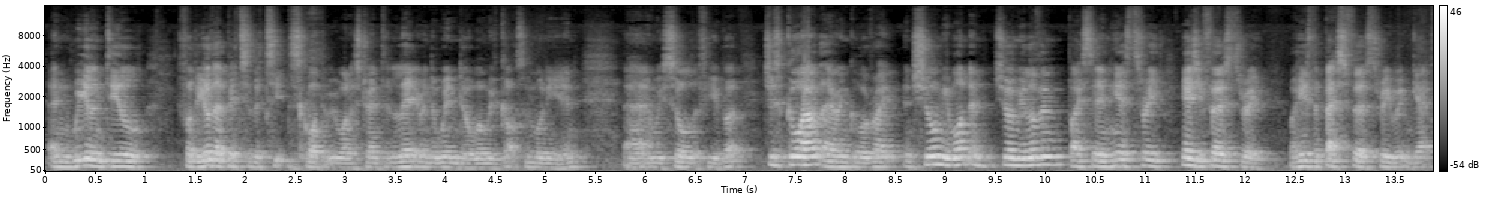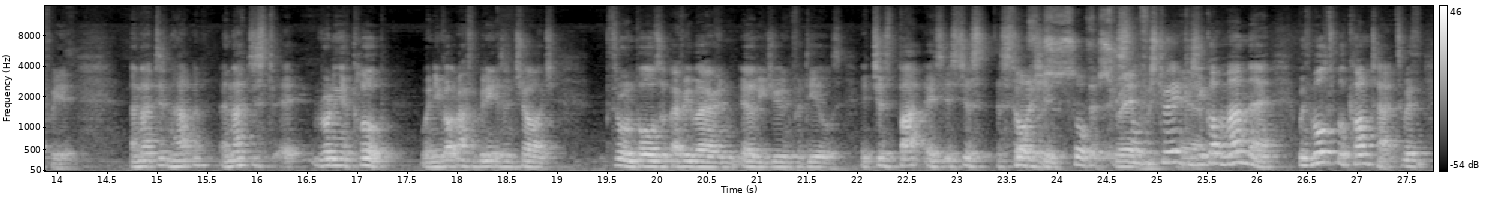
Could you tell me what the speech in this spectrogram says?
and wheel and deal for the other bits of the, te- the squad that we want to strengthen later in the window when we've got some money in uh, and we've sold a few. But just go out there and go right and show him you want him, show him you love him by saying here's three, here's your first three, or here's the best first three we can get for you. And that didn't happen. And that just uh, running a club when you've got Rafa Benitez in charge, throwing balls up everywhere in early June for deals. It just ba- it's, it's just astonishing. so It's frustrating. so frustrating because Yeah. you've got a man there with multiple contacts with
